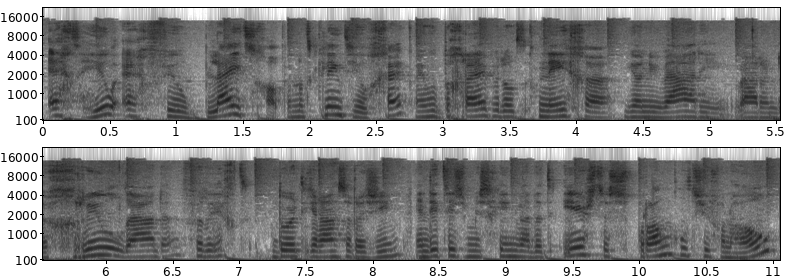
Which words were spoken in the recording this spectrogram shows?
echt heel erg veel blijdschap. En dat klinkt heel gek. Maar je moet begrijpen dat 9 januari waren de gruweldaden verricht door het Iraanse regime. En dit is misschien wel het eerste sprankeltje van hoop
